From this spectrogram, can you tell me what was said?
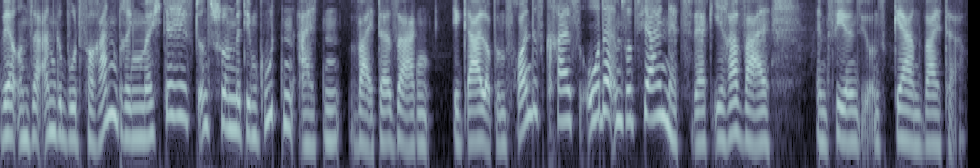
Wer unser Angebot voranbringen möchte, hilft uns schon mit dem guten alten Weitersagen. Egal ob im Freundeskreis oder im sozialen Netzwerk Ihrer Wahl. Empfehlen Sie uns gern weiter.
